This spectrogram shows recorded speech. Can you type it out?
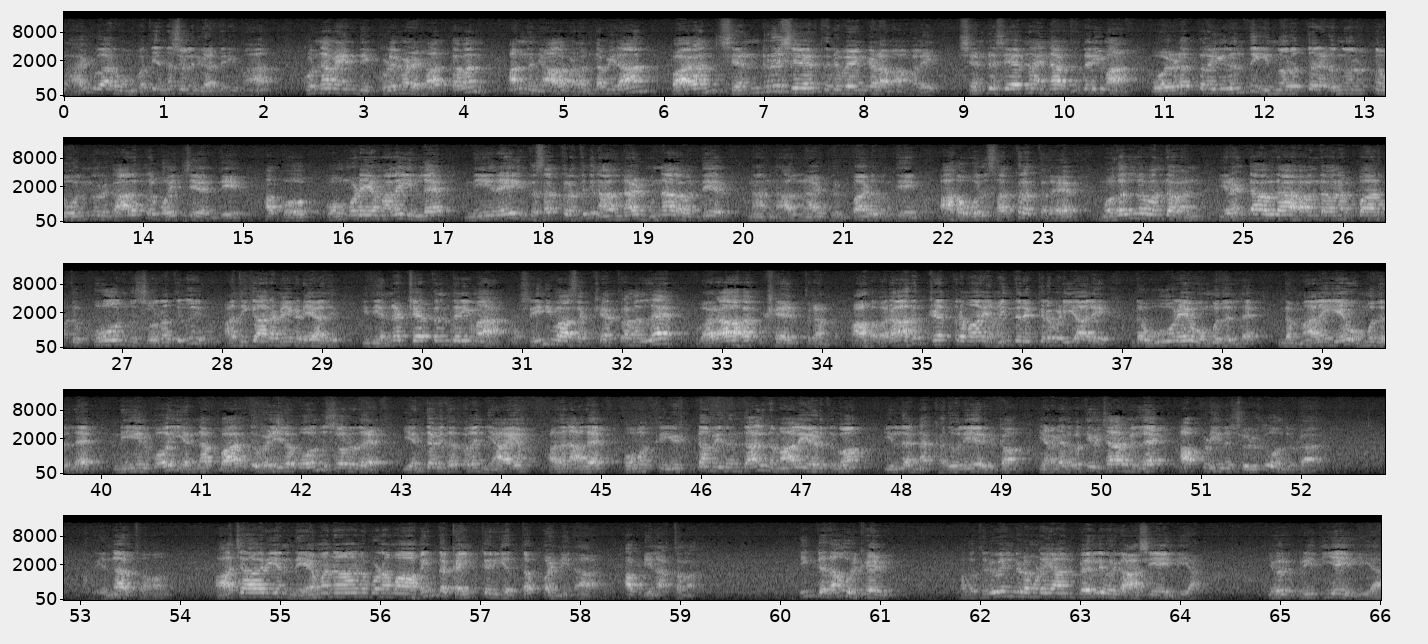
வாழ்வார் உன் பத்தி என்ன சொல்லியிருக்காரு தெரியுமா? குன்னமேந்தி குளிர்மழை காத்தவன் அந்த ஞாலம் வளர்ந்தபிரான் பரன் சென்று சேர் திருவேங்கட மாமலை சென்று சேர்னா என்ன அர்த்தம் தெரியுமா? ஒரு இடத்துல இருந்து இன்னொருத்தர் இன்னொரு இன்னொரு காலத்துல போய் சேர்ந்தீர். அப்போ உம்முடைய மலை இல்ல நீரே இந்த சத்திரத்துக்கு நாலு நாள் முன்னால வந்தீர். நான் நாலு நாள் பிற்பாடு வந்தேன். ஆக ஒரு சத்திரத்துல முதல்ல வந்தவன் இரண்டாவதாக வந்தவனை பார்த்து போன்னு சொல்றதுக்கு அதிகாரமே கிடையாது. இது என்ன கஷேத்திரம் தெரியுமா? ஸ்ரீனிவாச கஷேத்திரம் அல்ல வராக க்ஷேத்திரம் ஆக வராக கஷேத்திரமாய் அமைந்திருக்கிறபடியாலே இந்த ஊரே ஒம்புதில்ல இந்த மலையே ஒம்புதில்ல. நீர் போய் என்ன பார்த்து வெளியில போன்னு சொல்றது. எந்த விதத்துல நியாயம்? அதனால உமக்கு இஷ்டம் இருந்தால் இந்த மாலையை எடுத்துக்கோ. இல்லைன்னா கதவுலயே இருக்கட்டும். எனக்கு அதை பத்தி விசாரம் இல்லை அப்படின்னு சொல்லிட்டு வந்துட்டார் என்ன அர்த்தம்? ஆச்சாரியன் நியமனானுகுணமாக இந்த கைங்கரியத்தை பண்ணினார் அப்படின்னு அர்த்தமா? இங்கதான் ஒரு கேள்வி. அப்ப திருவேங்கடமுடையான் பேர்ல இவருக்கு ஆசையே இல்லையா? இவருக்கு பிரீத்தியே இல்லையா?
